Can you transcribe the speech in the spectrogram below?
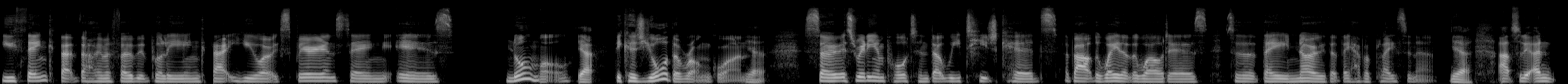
You think that the homophobic bullying that you are experiencing is normal Yeah. because you're the wrong one. Yeah. So it's really important that we teach kids about the way that the world is so that they know that they have a place in it. Yeah, absolutely. And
